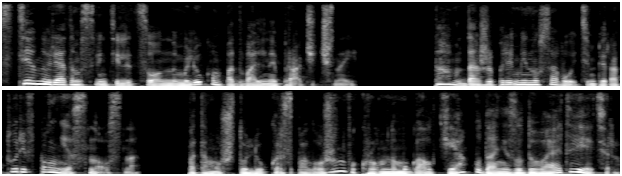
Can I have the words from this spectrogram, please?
стену рядом с вентиляционным люком подвальной прачечной. Там даже при минусовой температуре вполне сносно, потому что люк расположен в укромном уголке, куда не задувает ветер,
